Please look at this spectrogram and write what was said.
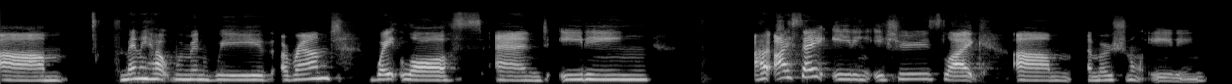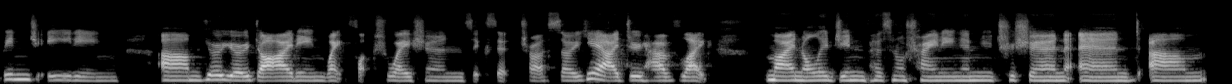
um, mainly help women with around weight loss and eating. I, I say eating issues like um, emotional eating, binge eating, um, yo-yo dieting, weight fluctuations, etc. So yeah, I do have like my knowledge in personal training and nutrition and um,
